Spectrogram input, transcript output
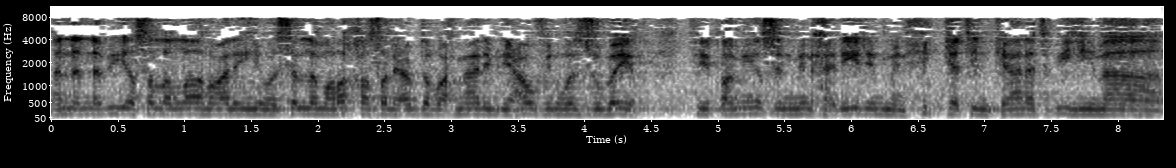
أن النبي صلى الله عليه وسلم رخص لعبد الرحمن بن عوف والزبير في قميص من حرير من حكة كانت بهما.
